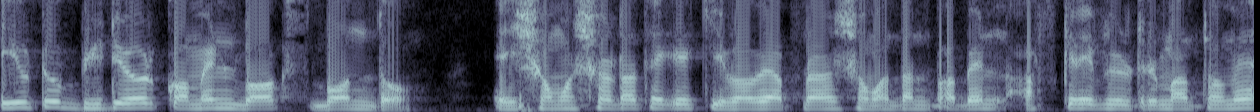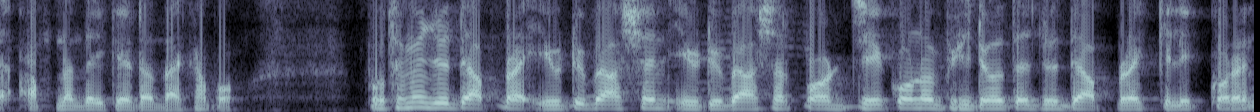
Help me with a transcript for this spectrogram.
ইউটিউব ভিডিওর কমেন্ট বক্স বন্ধ। এই সমস্যাটা থেকে কীভাবে আপনারা সমাধান পাবেন আজকের এই ভিডিওটির মাধ্যমে আপনাদেরকে এটা দেখাবো। প্রথমে যদি আপনারা ইউটিউবে আসেন ইউটিউবে আসার পর যে কোনো ভিডিওতে যদি আপনারা ক্লিক করেন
